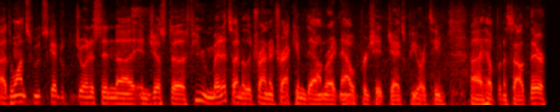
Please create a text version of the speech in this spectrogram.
Uh, Dawuane Smoot scheduled to join us in uh, in just a few minutes. I know they're trying to track him down right now. Appreciate Jack's PR team uh, helping us out there.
